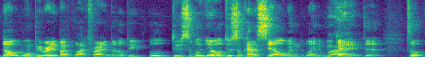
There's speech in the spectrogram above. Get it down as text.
No, it won't be ready by Black Friday, but it'll be. We'll do some. we'll, You know, we'll do some kind of sale when when we get it to, to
